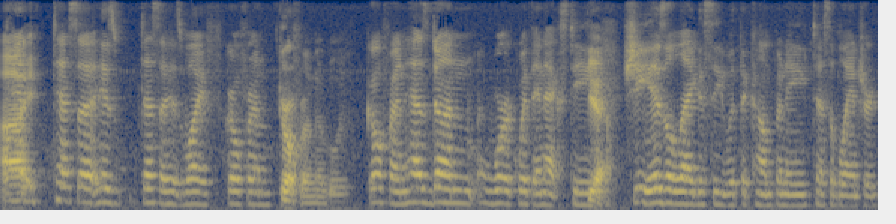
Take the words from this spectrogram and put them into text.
uh, and Tessa, his Tessa, his wife, girlfriend, girlfriend, I believe. girlfriend has done work with NXT. Yeah. She is a legacy with the company, Tessa Blanchard.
